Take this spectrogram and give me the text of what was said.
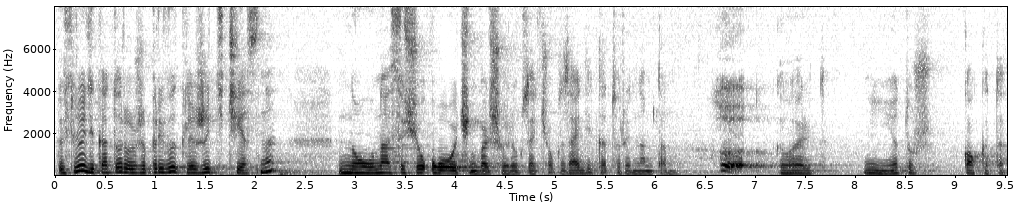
То есть люди, которые уже привыкли жить честно, но у нас еще очень большой рюкзачок сзади, который нам там говорит, нет уж, как это,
